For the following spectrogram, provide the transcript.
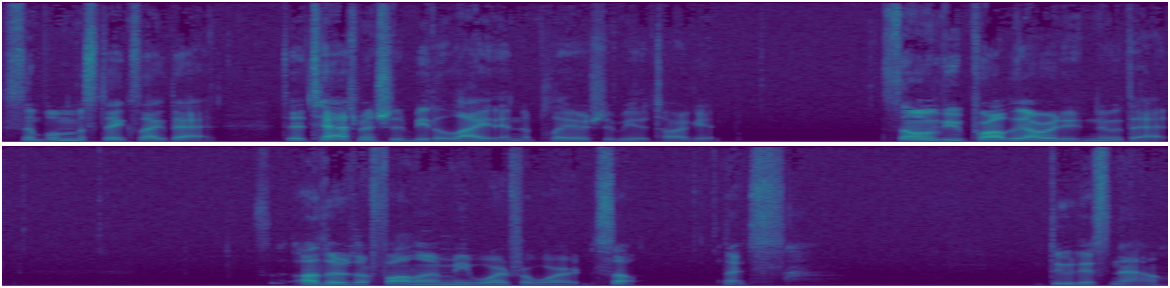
Simple mistakes like that. The attachment should be the light, and the player should be the target. Some of you probably already knew that. Others are following me word for word. So let's do this now.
